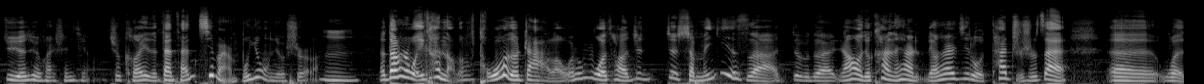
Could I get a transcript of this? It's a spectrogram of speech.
拒绝退款申请是可以的，但咱基本上不用就是了。嗯当时我一看，脑子头发都炸了，我说我操，这这什么意思啊？对不对？然后我就看了一下聊天记录，他只是在呃我。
